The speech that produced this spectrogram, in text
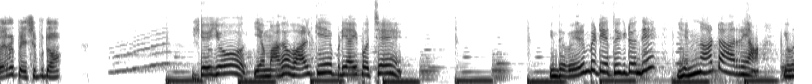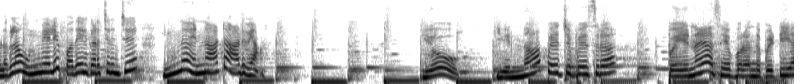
வேற பேசிவிட்டோம் ஐயோ என் மக வாழ்க்கையே இப்படி ஆயிப்போச்சே. இந்த வெறும்பெட்டியை தூக்கிட்டு வந்து என்ன ஆட்டம் ஆடுறான். இவனுக்கெல்லாம் உண்மையிலேயே புதையல் கிடைச்சிருந்துச்சு. இன்னும் என்ன ஆட்டம் ஆடுவான். யோ என்ன பேச்சு பேசுற? இப்போ என்னையா செய்ய போற அந்த பெட்டிய?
